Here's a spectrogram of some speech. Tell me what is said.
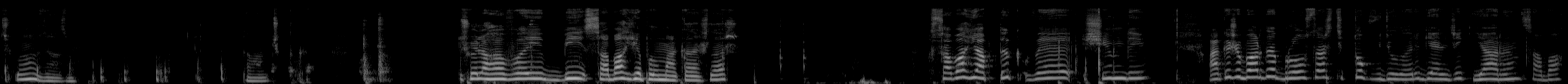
çıkmamız lazım. Tamam çıktık. Şöyle havayı bir sabah yapalım arkadaşlar. Sabah yaptık ve şimdi arkadaşlar bu arada Brawl Stars TikTok videoları gelecek yarın sabah.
